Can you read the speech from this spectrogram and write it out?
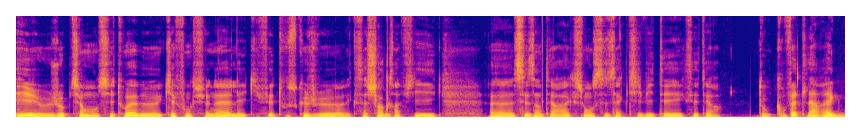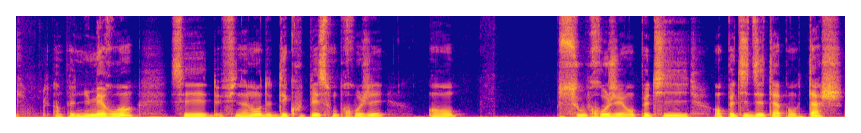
et j'obtiens mon site web qui est fonctionnel et qui fait tout ce que je veux avec sa charte graphique, ses interactions, ses activités, etc. Donc en fait, la règle un peu numéro un, c'est finalement de découper son projet en sous-projets, en, petits, en petites étapes, en tâches.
